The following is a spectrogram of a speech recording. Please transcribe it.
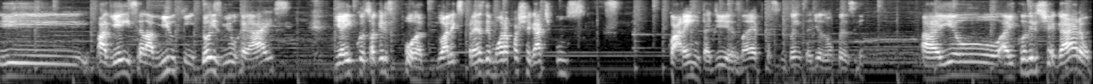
e paguei, sei lá, mil, dois mil reais. E aí, só que eles, porra, no AliExpress demora para chegar tipo uns 40 dias na época, 50 dias, uma coisa assim. Aí eu. Aí quando eles chegaram,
